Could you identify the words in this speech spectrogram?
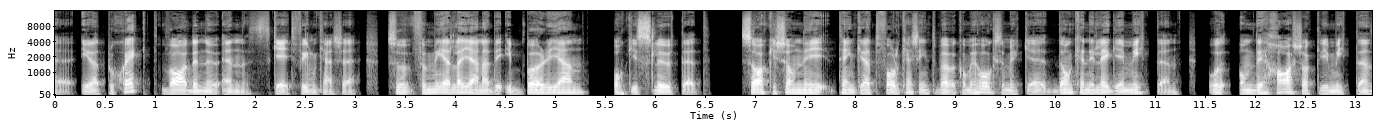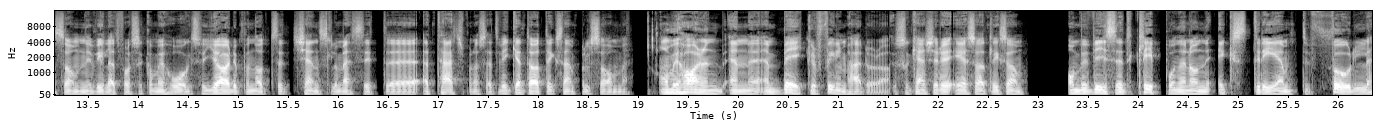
eh, ert projekt, var det nu en skatefilm kanske, så förmedla gärna det i början och i slutet saker som ni tänker att folk kanske inte behöver komma ihåg så mycket, de kan ni lägga i mitten. Och om det har saker i mitten som ni vill att folk ska komma ihåg, så gör det på något sätt känslomässigt eh, attached på något sätt. Vi kan ta ett exempel som, om vi har en, en, en Baker-film här då, då, så kanske det är så att liksom, om vi visar ett klipp på när någon är extremt full,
